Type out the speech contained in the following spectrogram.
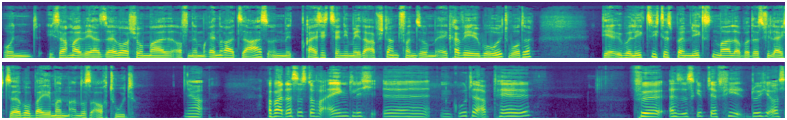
Und ich sag mal, wer selber schon mal auf einem Rennrad saß und mit 30 Zentimeter Abstand von so einem LKW überholt wurde, der überlegt sich das beim nächsten Mal, ob er das vielleicht selber bei jemandem anders auch tut. Ja. Aber das ist doch eigentlich äh, ein guter Appell für, also es gibt ja viel, durchaus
